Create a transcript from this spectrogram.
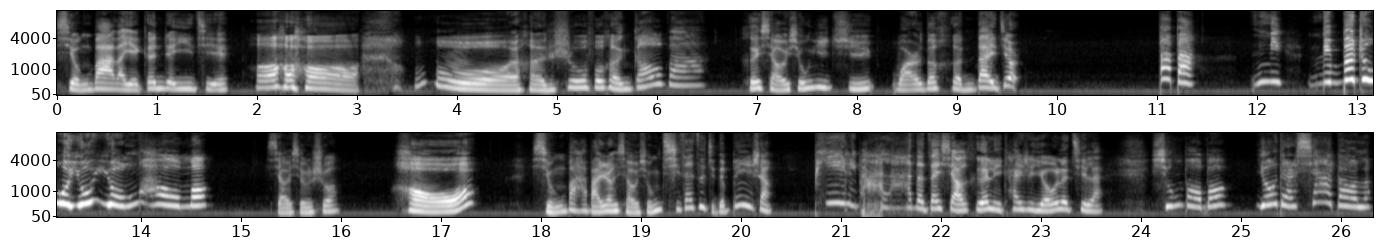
熊爸爸也跟着一起，哈哈哈，哦，很舒服，很高吧？和小熊一起玩的很带劲儿。爸爸，你你背着我游泳好吗？小熊说：“好啊。”熊爸爸让小熊骑在自己的背上。噼里啪啦的在小河里开始游了起来，熊宝宝有点吓到了，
